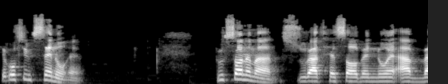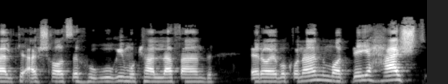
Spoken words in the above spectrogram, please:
که گفتیم سه نوعه. دوستان من صورت حساب نوع اول که اشخاص حقوقی مکلفند ارائه بکنن ماده هشت.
